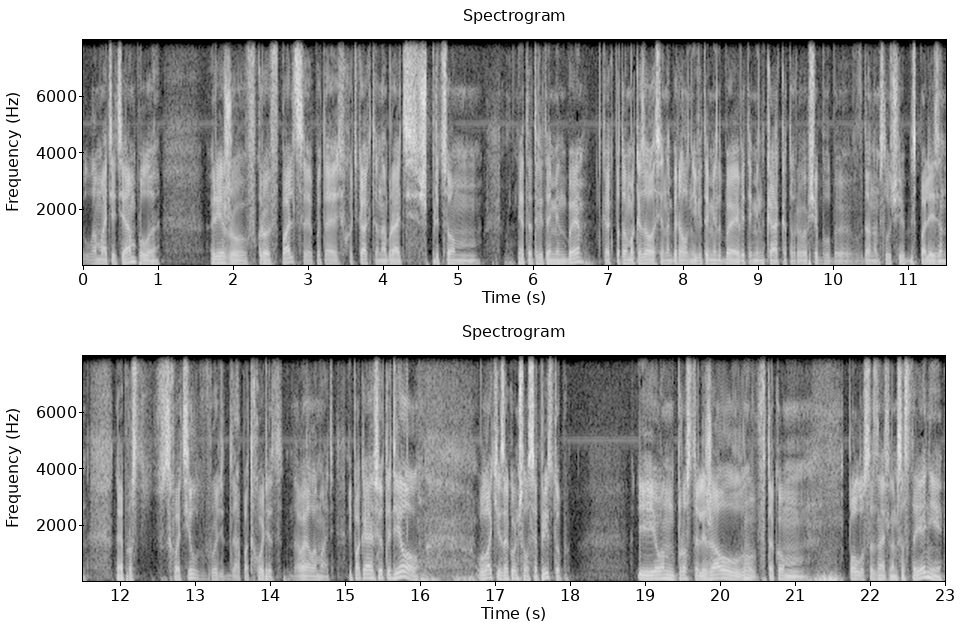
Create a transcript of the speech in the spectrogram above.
ломать эти ампулы, режу в кровь в пальцы, пытаюсь хоть как-то набрать шприцом этот витамин В. Как потом оказалось, я набирал не витамин В, а витамин К, который вообще был бы в данном случае бесполезен. Но я просто схватил, вроде, да, подходит, давай ломать. И пока я все это делал, у Лаки закончился приступ, и он просто лежал ну, в таком полусознательном состоянии.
